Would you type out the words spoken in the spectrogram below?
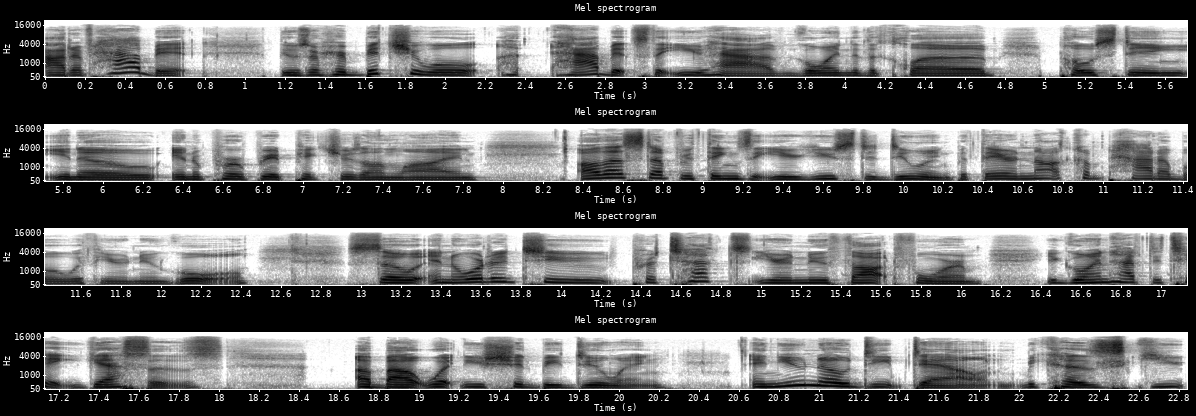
out of habit. Those are habitual habits that you have going to the club, posting, you know, inappropriate pictures online all that stuff are things that you're used to doing, but they are not compatible with your new goal. So, in order to protect your new thought form, you're going to have to take guesses about what you should be doing. And you know deep down because you,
